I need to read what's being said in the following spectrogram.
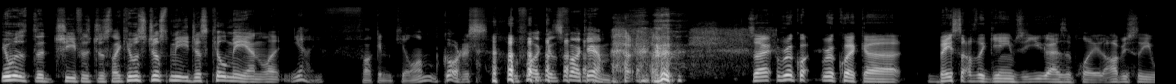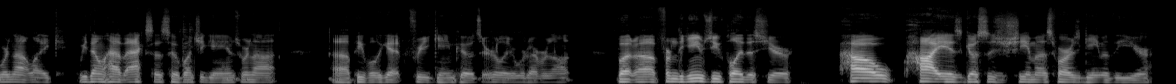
it was the chief is just like, it was just me, just kill me, and like, yeah, you fucking kill him, of course, fuck is fuck him. So real quick, real quick, uh, based off the games that you guys have played, obviously we're not like we don't have access to a bunch of games. We're not uh, people to get free game codes early or whatever not. But uh, from the games you've played this year, how high is Ghost of Tsushima as far as game of the year?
